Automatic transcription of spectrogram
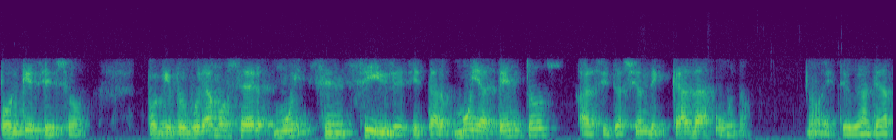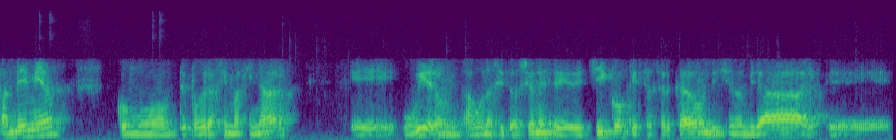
¿Por qué es eso? Porque procuramos ser muy sensibles y estar muy atentos a la situación de cada uno. ¿no? Este, durante la pandemia, como te podrás imaginar, eh, hubieron algunas situaciones de, chicos que se acercaron diciendo, mirá, este,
